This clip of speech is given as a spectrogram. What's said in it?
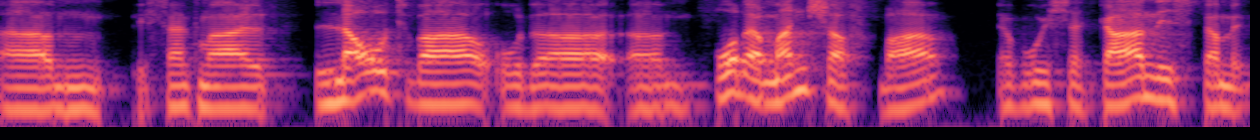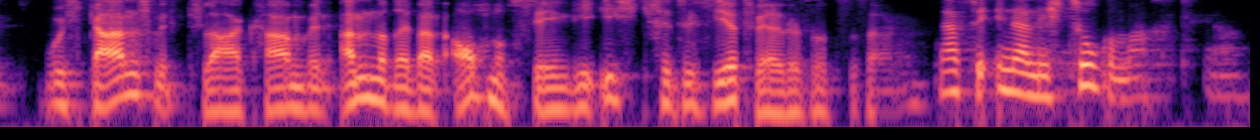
ähm, ich sag mal, laut war oder ähm, vor der Mannschaft war, ja, wo ich ja gar nicht damit, wo ich gar nicht mit klar kam, wenn andere dann auch noch sehen, wie ich kritisiert werde sozusagen. Hast du innerlich zugemacht, ja.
